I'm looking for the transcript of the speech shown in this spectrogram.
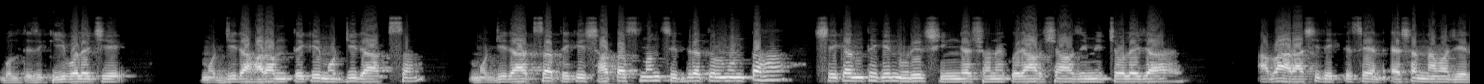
বলতেছে, কি বলেছে? মসজিদা হারাম থেকে মসজিদে আকসা মসজিদে আকসা থেকে সাত আসমান সিদ্রাতুল মুনতাহা, সেখান থেকে নূরের সিংহাসনে করে আরশা আজিমে চলে যায়। আবার আসি দেখতেছেন, এশার নামাজের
